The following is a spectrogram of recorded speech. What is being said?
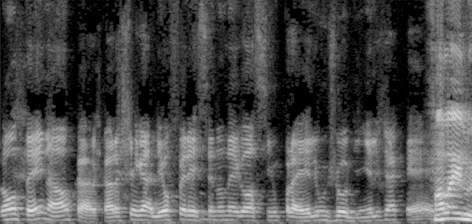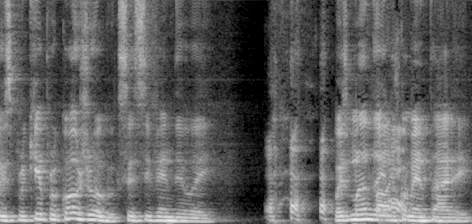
Não tem, não, cara. O cara chega ali oferecendo um negocinho para ele, um joguinho, ele já quer. Fala aí, Luiz, por, quê? por qual jogo que você se vendeu aí? pois manda aí no comentário aí.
